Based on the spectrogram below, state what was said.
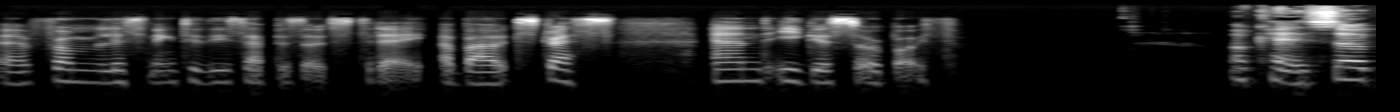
uh, from listening to these episodes today about stress and EGUS or both? Okay, so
